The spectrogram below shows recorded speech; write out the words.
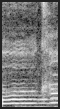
Oh, come,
